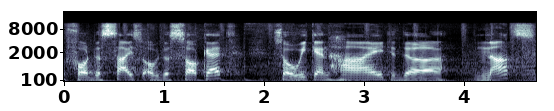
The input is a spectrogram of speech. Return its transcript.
for the size of the socket so we can hide the nuts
